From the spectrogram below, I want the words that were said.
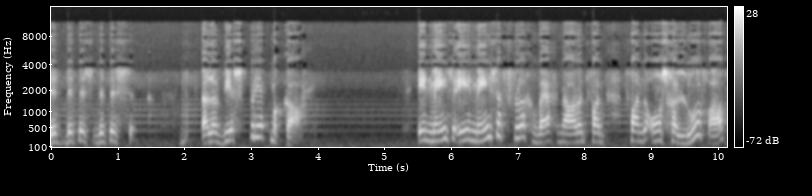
Dit dit is dit is hulle weerspreek mekaar en mense en mense vlug weg nadat van van ons geloof af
